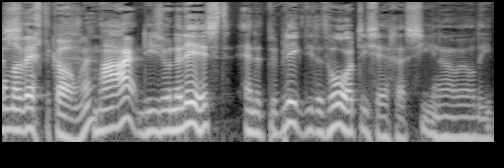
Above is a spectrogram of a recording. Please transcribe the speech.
om daar weg te komen. Hè? Maar die journalist en het publiek die dat hoort, die zeggen: zie je nou wel die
